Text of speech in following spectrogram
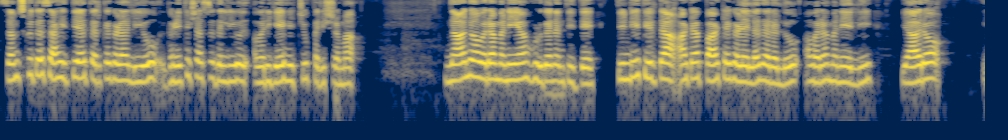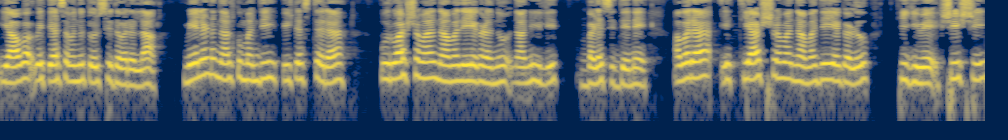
ಸಂಸ್ಕೃತ ಸಾಹಿತ್ಯ ತರ್ಕಗಳಲ್ಲಿಯೂ ಗಣಿತಶಾಸ್ತ್ರದಲ್ಲಿಯೂ ಅವರಿಗೆ ಹೆಚ್ಚು ಪರಿಶ್ರಮ. ನಾನು ಅವರ ಮನೆಯ ಹುಡುಗನಂತಿದ್ದೆ. ತಿಂಡಿ ತೀರ್ಥ, ಆಟ ಪಾಠಗಳೆಲ್ಲದರಲ್ಲೂ ಅವರ ಮನೆಯಲ್ಲಿ ಯಾರೋ ಯಾವ ವ್ಯತ್ಯಾಸವನ್ನು ತೋರಿಸಿದವರಲ್ಲ. ಮೇಲಣ ನಾಲ್ಕು ಮಂದಿ ಪೀಠಸ್ಥರ ಪೂರ್ವಾಶ್ರಮ ನಾಮಧೇಯಗಳನ್ನು ನಾನು ಇಲ್ಲಿ ಬಳಸಿದ್ದೇನೆ. ಅವರ ಯತ್ಯಾಶ್ರಮ ನಾಮಧೇಯಗಳು ಹೀಗಿವೆ. ಶ್ರೀ ಶ್ರೀ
